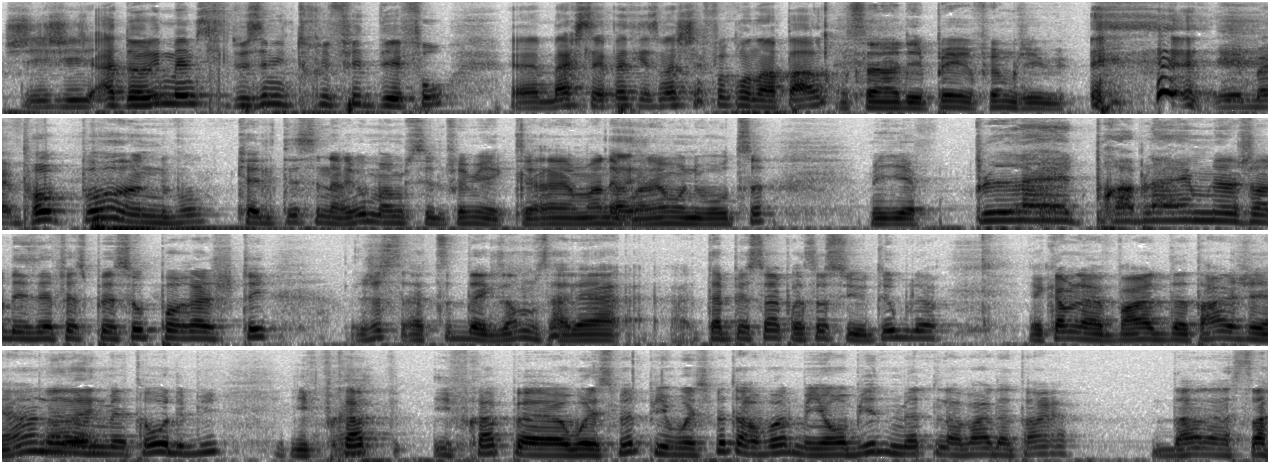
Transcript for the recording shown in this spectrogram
J'ai adoré, même si le deuxième est truffé de défauts. Euh, Max répète quasiment chaque fois qu'on en parle. C'est un des pires films que j'ai vu. Et ben, pas, pas au niveau qualité scénario, même si le film il y a clairement des Ouais. problèmes au niveau de ça. Mais il y a plein de problèmes, là, genre des effets spéciaux pas rajoutés. Juste à titre d'exemple, vous allez taper ça après ça sur YouTube. Là. Il y a comme le verre de terre géant là, Ouais. dans le métro au début. Il frappe, il frappe euh, Will Smith, puis Will Smith revole, mais ils ont oublié de mettre le verre de terre dans la scène.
